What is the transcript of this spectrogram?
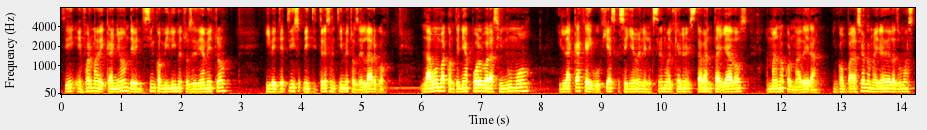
¿sí? en forma de cañón de 25 milímetros de diámetro y 23, centímetros de largo. La bomba contenía pólvora sin humo y la caja y bujías que se llaman en el extremo del cañón estaban tallados a mano con madera. En comparación, la mayoría de las bombas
